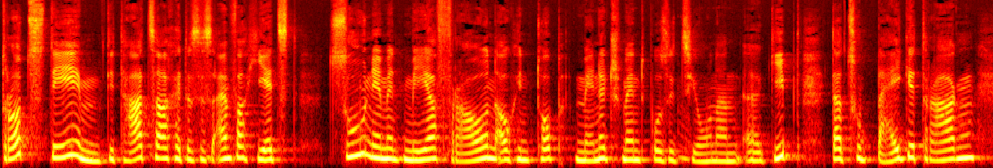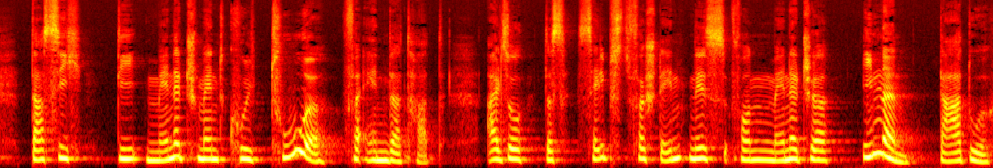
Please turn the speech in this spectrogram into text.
trotzdem die Tatsache, dass es einfach jetzt zunehmend mehr Frauen auch in Top-Management-Positionen äh, gibt, dazu beigetragen, dass sich die Managementkultur verändert hat. Also das Selbstverständnis von ManagerInnen dadurch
